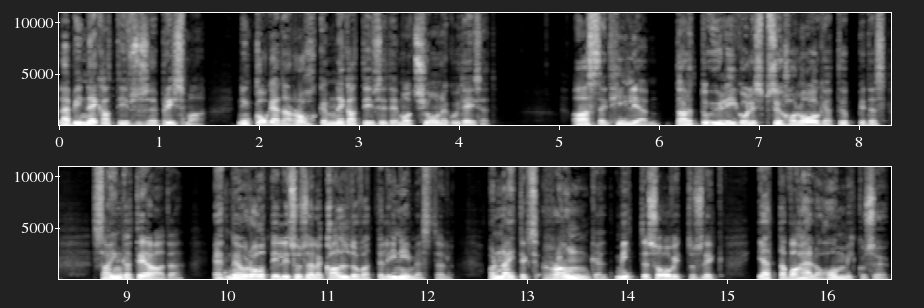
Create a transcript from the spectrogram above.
läbi negatiivsuse prisma ning kogeda rohkem negatiivseid emotsioone kui teised. aastaid hiljem Tartu Ülikoolis psühholoogiat õppides sain ka teada, et neurootilisusele kalduvatel inimestel on näiteks rangelt mittesoovituslik jätta vahele hommikusöök.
